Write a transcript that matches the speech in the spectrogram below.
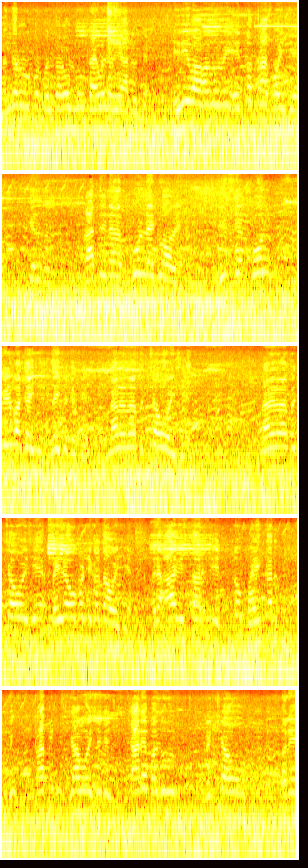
બંદર રોડ ઉપર બનતો રોડનું ડ્રાઈવર અહીં આવ્યું છે. એવી વાહનોને એટલો ત્રાસ હોય છે કે રાત્રિના પોલ લાઇટો આવે, દિવસે પોલ સ્પીડમાં જઈ જઈ શકે છે. નાના નાના બચ્ચાઓ હોય છે. નાના નાના બચ્ચાઓ હોય છે, બૈરાઓ પણ નીકળતા હોય છે. અને આ વિસ્તાર એટલો ભયંકર ટ્રાફિક જામ હોય છે કે ચારે બાજુ રિક્ષાઓ અને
